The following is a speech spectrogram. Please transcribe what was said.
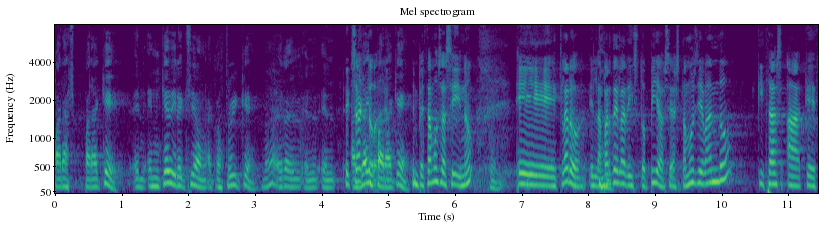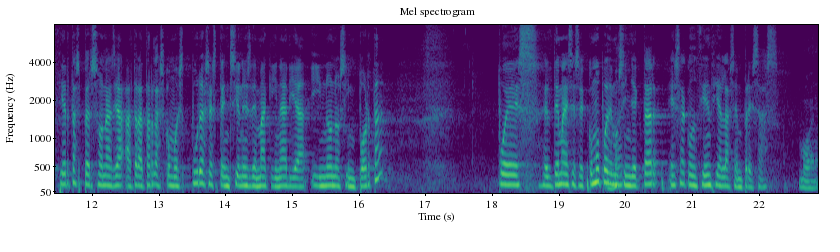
para, para qué? ¿En, en qué dirección? ¿A construir qué? ¿No? Era el, el, el Exacto. Agile para qué. Empezamos así, ¿no? Eh, claro, en la parte de la distopía, o sea, estamos llevando quizás a que ciertas personas ya a tratarlas como puras extensiones de maquinaria y no nos importa. Pues el tema es ese, ¿cómo podemos inyectar esa conciencia en las empresas? Bueno,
